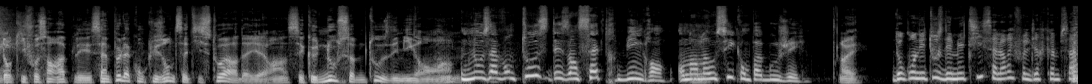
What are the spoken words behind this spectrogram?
Donc il faut s'en rappeler. C'est un peu la conclusion de cette histoire d'ailleurs. Hein. C'est que nous sommes tous des migrants. Hein. Nous avons tous des ancêtres migrants. On en a mm. aussi qui n'ont pas bougé. Ouais. Donc on est tous des métis, alors il faut le dire comme ça?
